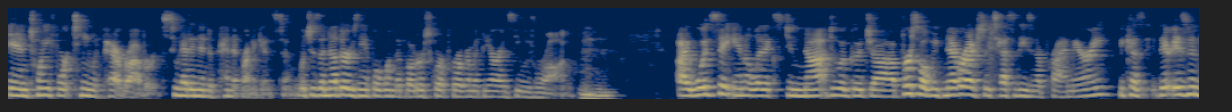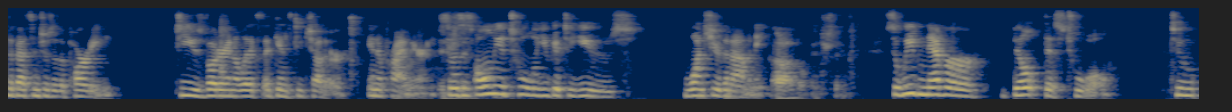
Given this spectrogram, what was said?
in 2014 with Pat Roberts, who had an independent run against him, which is another example when the voter score program at the RNC was wrong. hmm I would say analytics do not do a good job. First of all, we've never actually tested these in a primary because there isn't in the best interest of the party to use voter analytics against each other in a primary. So this is only a tool you get to use once you're the nominee. Oh, interesting. So we've never built this tool to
